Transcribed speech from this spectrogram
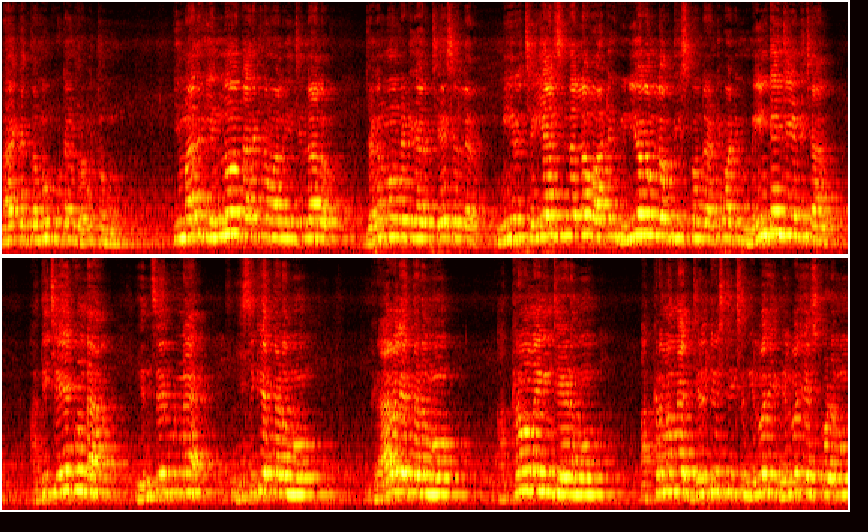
నాయకత్వము కూటమి ప్రభుత్వము. ఈ మాదిరి ఎన్నో కార్యక్రమాలు ఈ జిల్లాలో జగన్మోహన్ రెడ్డి గారు చేసి వెళ్ళారు. మీరు చేయాల్సిందల్లా వాటిని వినియోగంలోకి తీసుకొని రండి వాటిని మెయింటైన్ చేయండి చాలు. అది చేయకుండా ఎంతసేపు ఉన్న ఇసుక ఎత్తడము గ్రావెల్ ఎత్తడము అక్రమ మైనింగ్ చేయడము అక్రమంగా జిల్టిన్ స్టిక్స్ నిల్వ నిల్వ చేసుకోవడము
